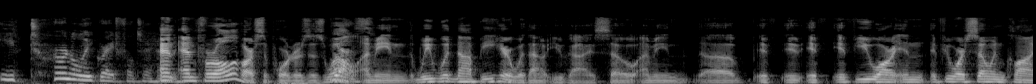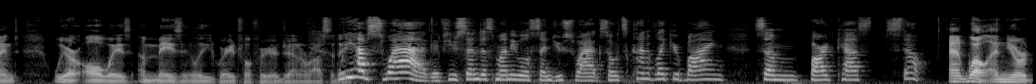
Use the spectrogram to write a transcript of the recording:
eternally grateful to him. And and for all of our supporters as well. Yes. I mean, we would not be here without you guys. So I mean, uh, if if if you are in if you are so inclined, we are always amazingly grateful for your generosity. we have swag. If you send us money, we'll send you swag. So it's kind of like you're buying some Bardcast stuff. And well, and you're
